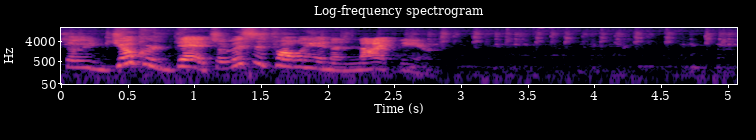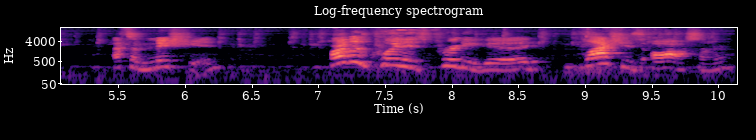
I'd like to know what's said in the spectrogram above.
So the Joker's dead, so this is probably in a nightmare. That's a mission. Harley Quinn is pretty good. Flash is awesome.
